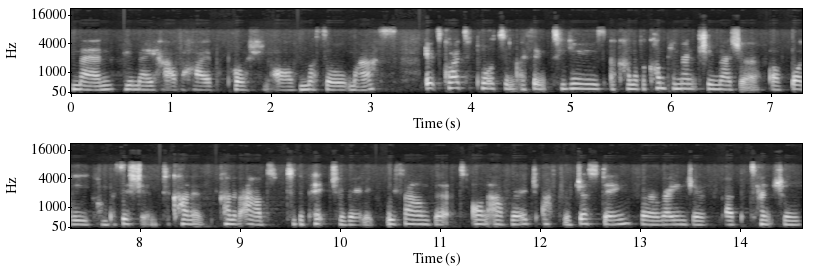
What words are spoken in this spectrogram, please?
men who may have a higher proportion of muscle mass. It's quite important, I think, to use a kind of a complementary measure of body composition to kind of kind of add to the picture. Really, we found that on average, after adjusting for a range of uh, potential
